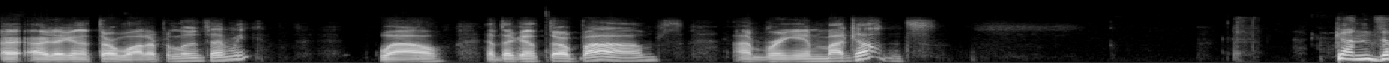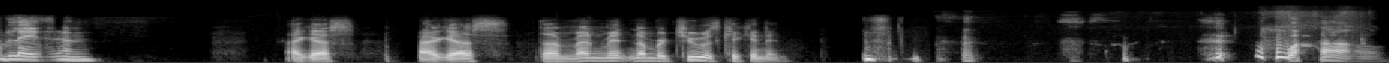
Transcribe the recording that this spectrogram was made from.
Are, are they going to throw water balloons at me? Well, if they're going to throw bombs, I'm bringing my guns. Guns ablazing. I guess. I guess the amendment number two is kicking in. wow.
